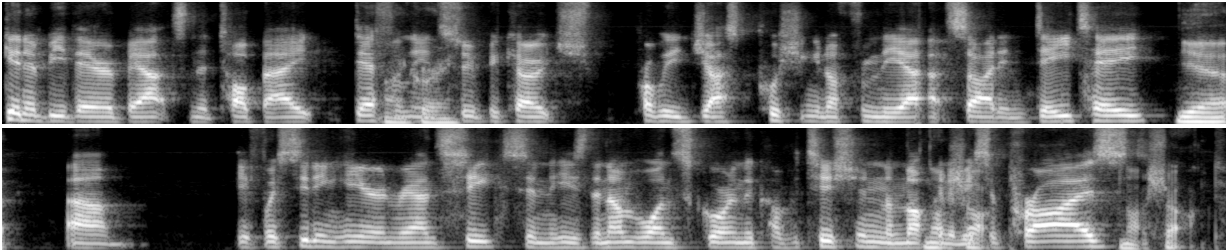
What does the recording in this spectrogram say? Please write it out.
going to be thereabouts in the top eight, definitely in agree. Supercoach, probably just pushing it off from the outside in DT. Yeah, Um, if we're sitting here in round six and he's the number one scorer in the competition, I'm not, Not going to be surprised. not shocked.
